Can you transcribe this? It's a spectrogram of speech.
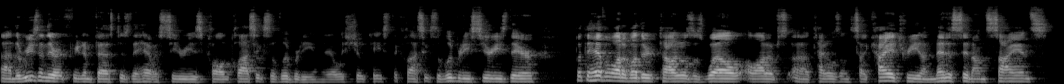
Uh, the reason they're at FreedomFest is they have a series called Classics of Liberty, and they always showcase the Classics of Liberty series there. But they have a lot of other titles as well. A lot of uh, titles on psychiatry, on medicine, on science.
